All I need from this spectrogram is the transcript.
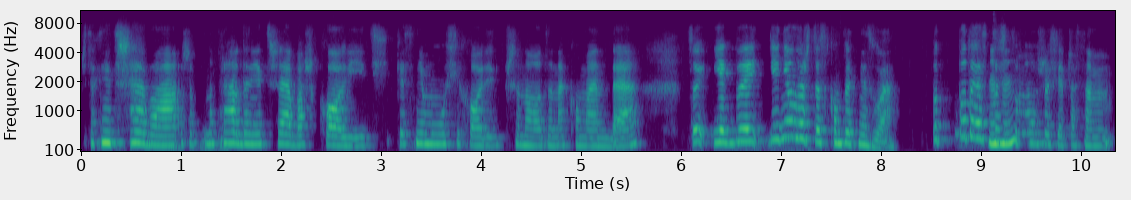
że tak nie trzeba, że naprawdę nie trzeba szkolić, pies nie musi chodzić przy nodze na komendę, co jakby, ja nie mówię, że to jest kompletnie złe, bo, bo to jest coś, mhm. co może się czasem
